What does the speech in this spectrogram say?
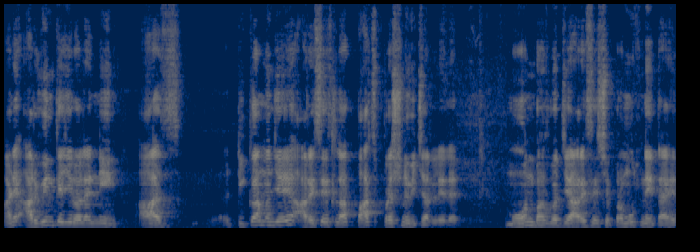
आणि अरविंद केजरीवाल यांनी आज टीका म्हणजे आर एस एसला पाच प्रश्न विचारलेले आहेत. मोहन भागवत जे आर एस एसचे प्रमुख नेते आहेत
